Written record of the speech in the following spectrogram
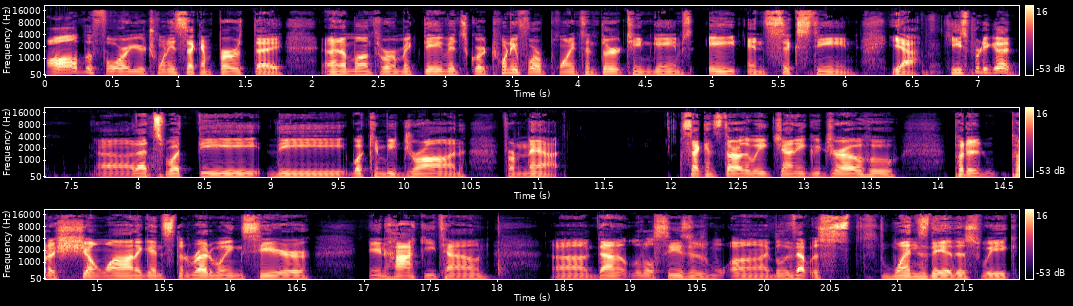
all before your 22nd birthday in a month where McDavid scored 24 points in 13 games, 8 and 16. Yeah, he's pretty good. Uh, that's what the the what can be drawn from that. Second star of the week, Johnny Gaudreau, who put a put a show on against the Red Wings here in Hockeytown, uh, down at Little Caesars. Uh, I believe that was Wednesday of this week.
